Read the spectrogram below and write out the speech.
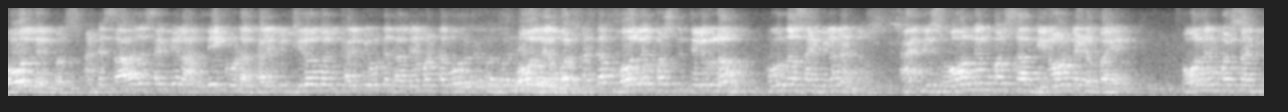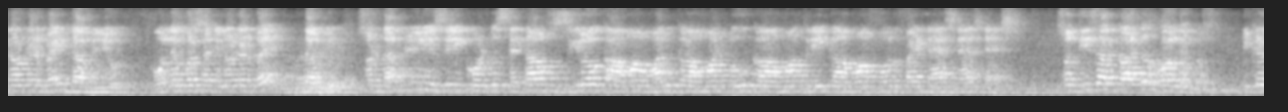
whole numbers అంటే సహజ సంఖ్యలు అన్ని కూడా కలిపి జీరో తో కలిపి ఉంటే దాన్ని ఏమంటాము whole numbers అంటాం హోల్ నెంబర్స్ తెలుగులో పూర్ణ సంఖ్యలు అని అంటాం and these whole numbers are denoted by whole numbers are denoted by W. Whole numbers are denoted by W. So W is equal to set of 0, comma 1, comma 2, comma 3, comma 4, 5, dash, dash, dash. So these are called the whole numbers. ఇక్కడ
